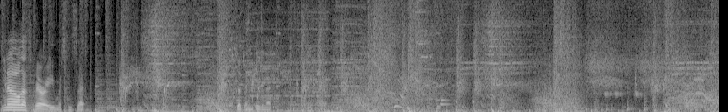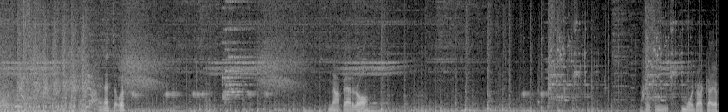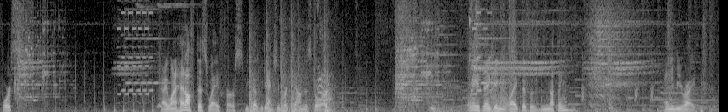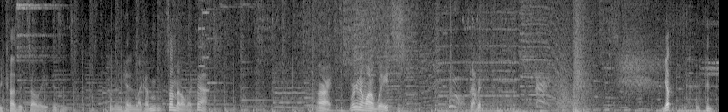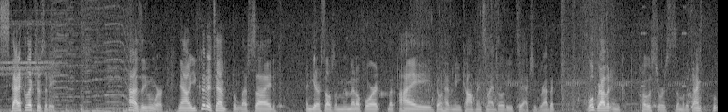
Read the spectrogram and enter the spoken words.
You know, that's very misconcept. Judging, isn't it? And that's dealt with. Bad at all. Some more Dark Gaia Force. Now you want to head off this way first, because we can actually break down this door. Me thinking, like, this is nothing. And you'd be right, because it totally isn't something hidden like a sun medal like that. Alright, we're gonna want to wait. Grab it. Yep. Static electricity. How does it even work? Now, you could attempt the left side and get ourselves a moon medal for it, but I don't have any confidence in my ability to actually grab it. We'll grab it in post or some other time. Oop.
